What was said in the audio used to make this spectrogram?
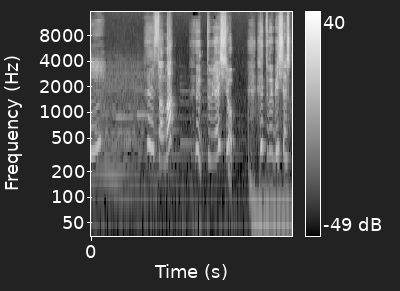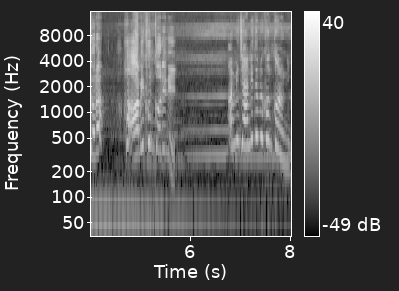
টনি সালমা তুমি এসো। তুমি বিশ্বাস করো আমি খুন করিনি। আমি জানি তুমি খুন করনি।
